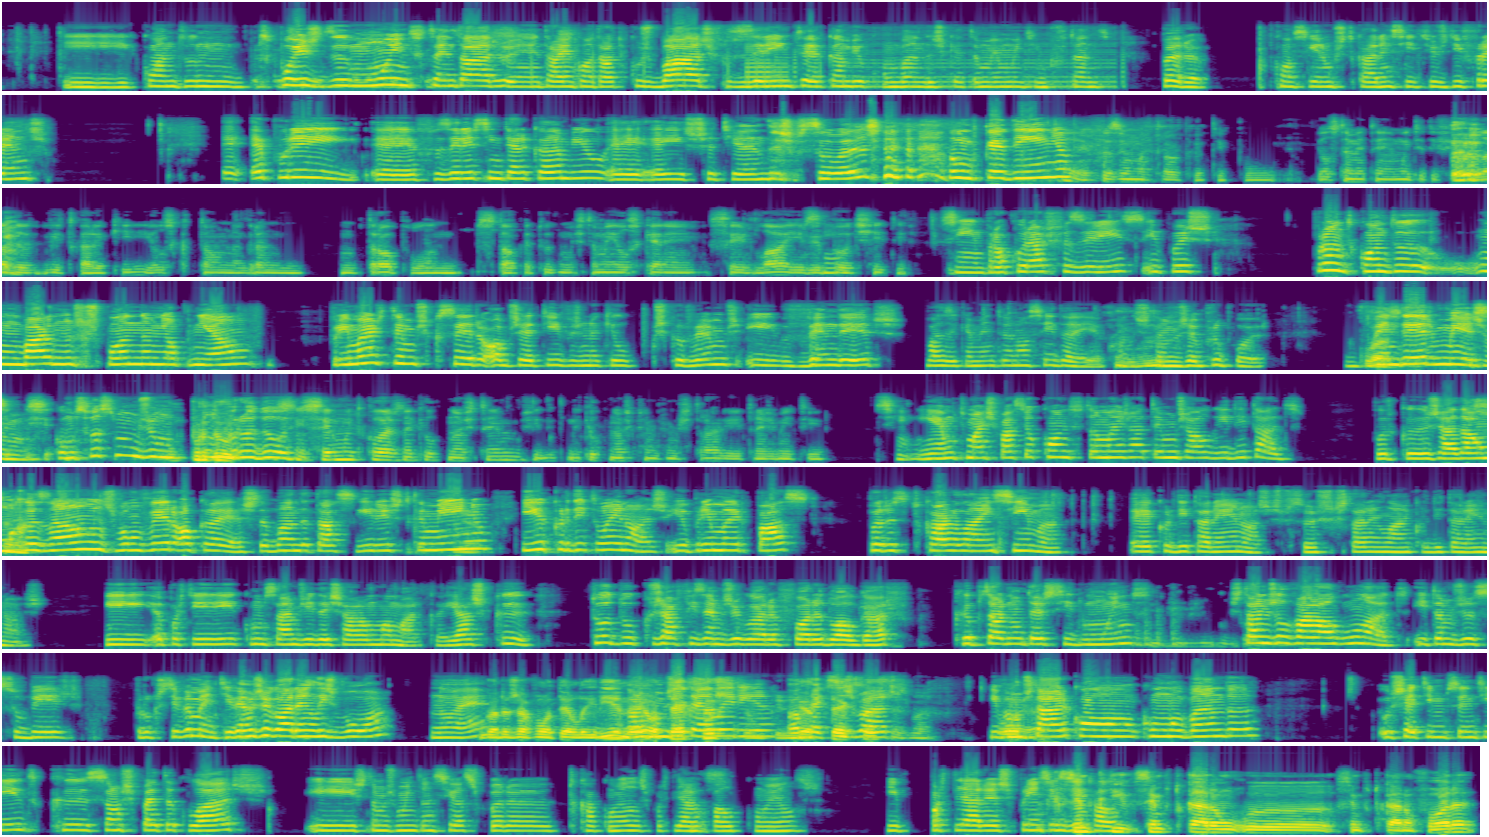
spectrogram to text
E quando, depois de muito tentar entrar em contato com os bares, fazer intercâmbio com bandas, que é também muito importante para conseguirmos tocar em sítios diferentes, é, é por aí, é fazer esse intercâmbio, é, é ir chateando as pessoas um bocadinho. É, fazer uma troca, tipo, eles também têm muita dificuldade de vir tocar aqui, eles que estão na grande metrópole onde se toca tudo, mas também eles querem sair de lá e vir Sim. para outros sítios. Sim, procurar fazer isso e depois, pronto, quando um bar nos responde, na minha opinião, primeiro temos que ser objetivos naquilo que escrevemos e vender basicamente a nossa ideia quando Sim. estamos a propor. Claro. Vender mesmo, Sim, sim. como se fôssemos um, um produto. produto. Sim, ser muito claros naquilo que nós temos e naquilo que nós queremos mostrar e transmitir. Sim, e é muito mais fácil quando também já temos algo editado. Porque já dá uma Sim. razão, eles vão ver, ok, esta banda está a seguir este caminho e acreditam em nós. E o primeiro passo para se tocar lá em cima é acreditarem em nós, as pessoas que estarem lá acreditarem em nós. E a partir daí começarmos a deixar uma marca. E acho que tudo o que já fizemos agora fora do Algarve, que apesar de não ter sido muito, está-nos a levar a algum lado. E estamos a subir progressivamente. Tivemos agora em Lisboa, não é? Agora já vão até a Leiria, Agora né? Ao vamos até a. Leiria, um ao. Texas Texas. Bar. E vamos Olha. estar com, com uma banda, o Sétimo Sentido, que são espetaculares e estamos muito ansiosos para tocar com eles, partilhar o palco com eles e partilhar a experiência sempre, musical. tive- sempre tocaram uh, sempre tocaram fora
